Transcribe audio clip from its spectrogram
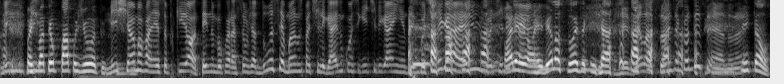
Me, pra gente bater um papo junto. Me chama, Vanessa, porque ó, tem no meu coração já duas semanas para te ligar e não consegui te ligar ainda. Vou te ligar, hein? Vou te ligar, Olha aí, ó, revelações aqui já. Revelações acontecendo, né? Então,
